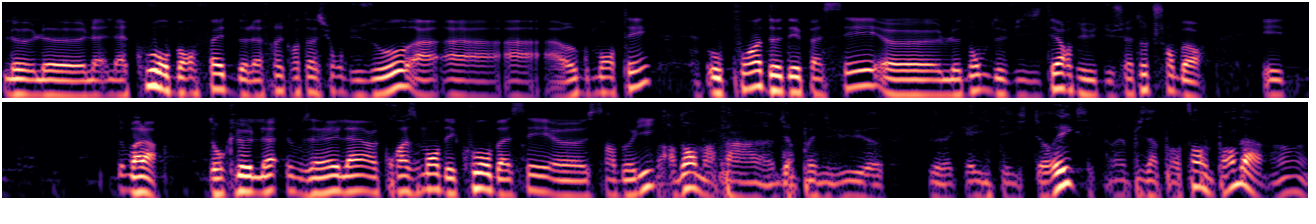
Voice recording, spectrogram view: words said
le, la, courbe en fait de la fréquentation du zoo a, a, augmenté au point de dépasser euh, le nombre de visiteurs du, du château de Chambord. Et voilà. Donc vous avez là un croisement des courbes assez euh, symbolique. Pardon, mais enfin, d'un point de vue euh, de la qualité historique, c'est quand même plus important le panda. Hein.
